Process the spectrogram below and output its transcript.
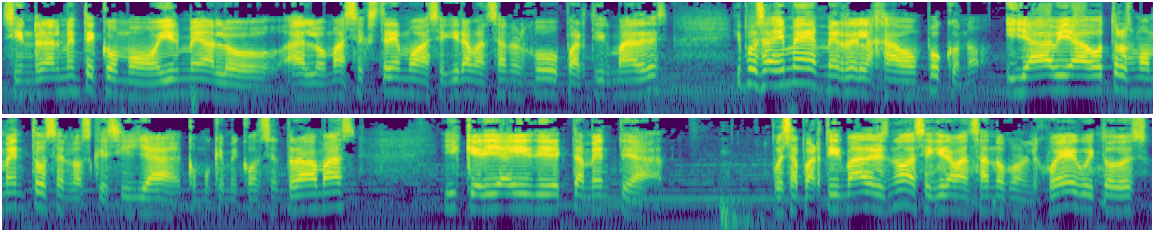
sin realmente como irme a lo, a lo más extremo, a seguir avanzando el juego, partir madres. Y pues ahí me, me relajaba un poco, ¿no? Y ya había otros momentos en los que sí ya como que me concentraba más y quería ir directamente a pues a partir madres, ¿no? A seguir avanzando con el juego y todo eso.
